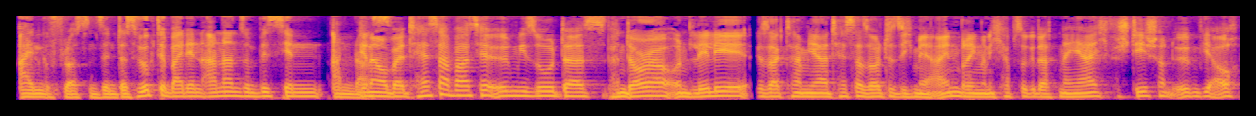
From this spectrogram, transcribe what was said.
eingeflossen sind. Das wirkte bei den anderen so ein bisschen anders. Genau, bei Tessa war es ja irgendwie so, dass Pandora und Lily gesagt haben, ja, Tessa sollte sich mehr einbringen. Und ich habe so gedacht, na ja, ich verstehe schon irgendwie auch,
